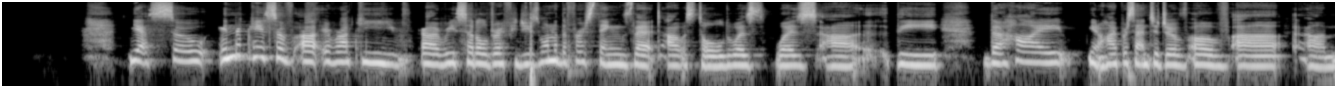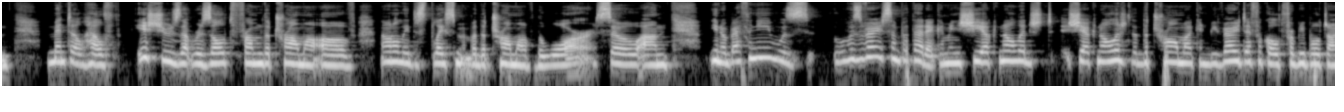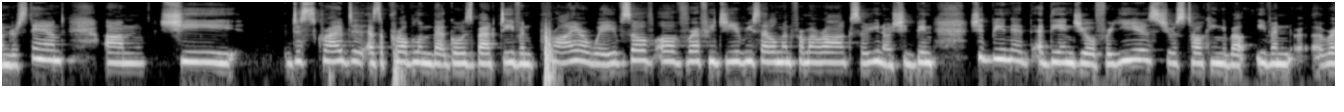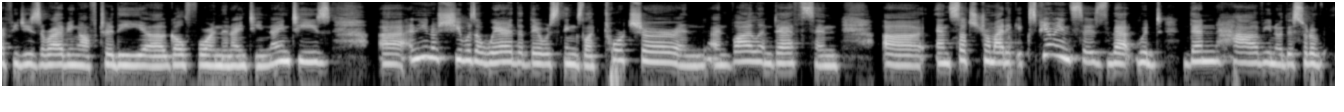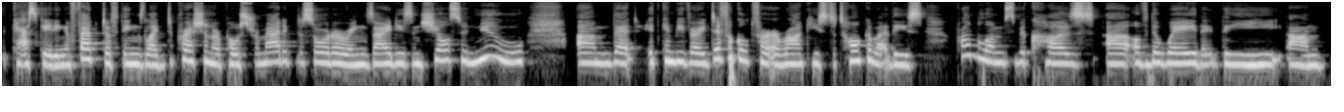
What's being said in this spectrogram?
Yes. So, in the case of uh, Iraqi uh, resettled refugees, one of the first things that I was told was was uh, the the high you know high percentage of of uh, um, mental health issues that result from the trauma of not only displacement but the trauma of the war. So, um, you know, Bethany was was very sympathetic. I mean, she acknowledged she acknowledged that the trauma can be very difficult for people to understand. Um, she described it as a problem that goes back to even prior waves of, of refugee resettlement from Iraq. So, you know, she'd been she'd been at, at the NGO for years. She was talking about even uh, refugees arriving after the uh, Gulf War in the 1990s. Uh, and, you know, she was aware that there was things like torture and, and violent deaths and, uh, and such traumatic experiences that would then have, you know, this sort of cascading effect of things like depression or post-traumatic disorder or anxieties. And she also knew um, that it can be very difficult for Iraqis to talk about these problems because uh, of the way that the um,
